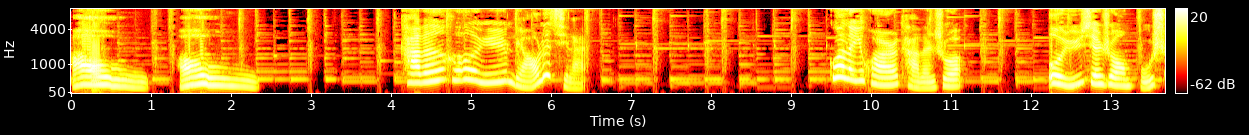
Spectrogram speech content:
哦，哦。卡文和鳄鱼聊了起来。过了一会儿，卡文说：“鳄鱼先生不是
